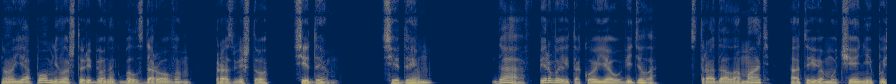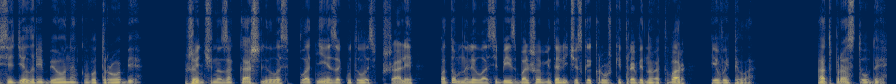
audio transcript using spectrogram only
Но я помнила, что ребенок был здоровым, разве что седым. Седым? Да, впервые такое я увидела. Страдала мать, от ее мучений посидел ребенок в утробе. Женщина закашлялась, плотнее закуталась в шали, потом налила себе из большой металлической кружки травяной отвар и выпила. «От простуды»,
